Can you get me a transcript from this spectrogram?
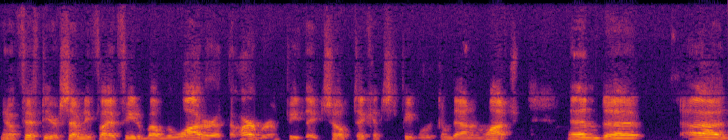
you know, 50 or 75 feet above the water at the harbor. And they'd sell tickets to people to come down and watch. And uh, uh,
